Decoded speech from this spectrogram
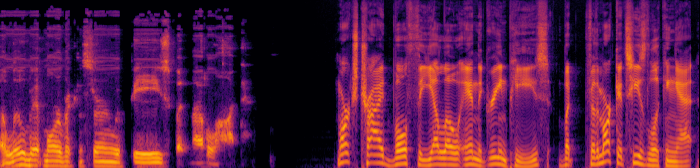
a little bit more of a concern with peas, but not a lot. Mark's tried both the yellow and the green peas, but for the markets he's looking at,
